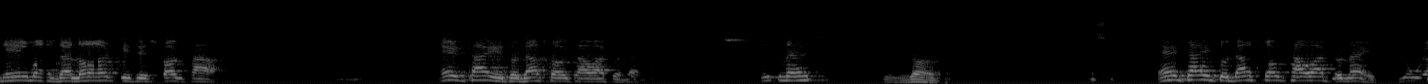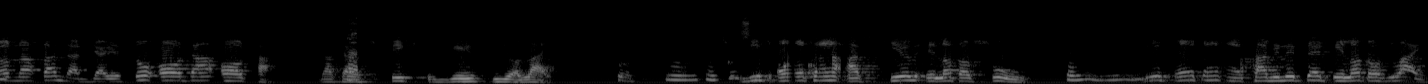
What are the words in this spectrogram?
name of the Lord is a strong tower. Enter into that strong tower tonight. Sickness is gone. Enter into that strong tower tonight. You will understand that there is no other altar that can speak against your life. This altar has killed a lot of souls. This altar has terminated a lot of lives.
